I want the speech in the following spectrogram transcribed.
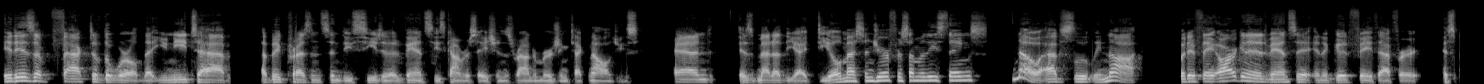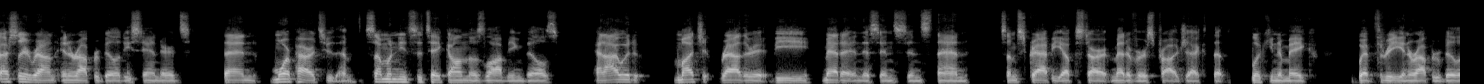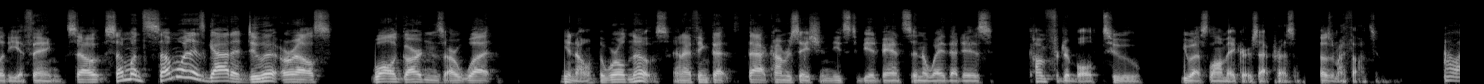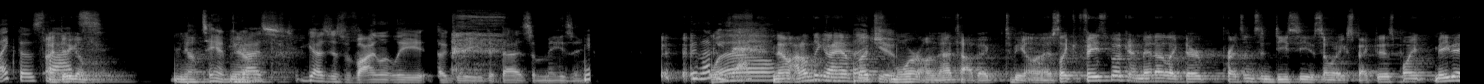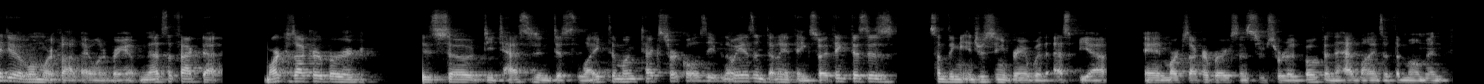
It is a fact of the world that you need to have a big presence in DC to advance these conversations around emerging technologies. And is Meta the ideal messenger for some of these things? No, absolutely not. But if they are going to advance it in a good faith effort, especially around interoperability standards, then more power to them. Someone needs to take on those lobbying bills. And I would much rather it be Meta in this instance than some scrappy upstart metaverse project that looking to make Web3 interoperability a thing. So someone someone has got to do it or else walled gardens are what you know the world knows. And I think that that conversation needs to be advanced in a way that is comfortable to US lawmakers at present. Those are my thoughts. I like those thoughts. I dig them. Yeah. Damn, you yeah. guys, you guys just violently agreed that that is amazing. We love well, you, No, I don't think I have much you. more on that topic, to be honest. Like Facebook and Meta, like their presence in DC is somewhat expected at this point. Maybe I do have one more thought that I want to bring up, and that's the fact that Mark Zuckerberg is so detested and disliked among tech circles, even though he hasn't done anything. So I think this is something interesting to bring up with SBF and Mark Zuckerberg, since they're sort of both in the headlines at the moment.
